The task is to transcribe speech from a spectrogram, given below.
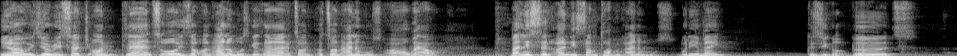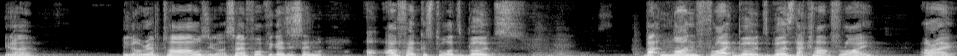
You know, is your research on plants or is it on animals? Because it's on it's on animals. Oh wow. But listen, only some type of animals. What do you mean? Because you got birds, you know, you got reptiles, you got so forth. Because listen, I'll focus towards birds, but non-flight birds, birds that can't fly. All right,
